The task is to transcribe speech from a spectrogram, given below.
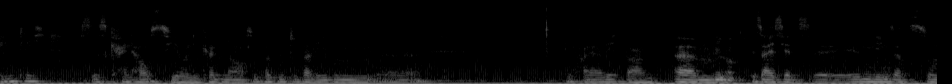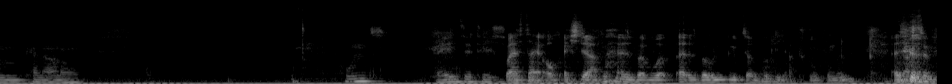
eigentlich ist es kein Haustier und die könnten auch super gut überleben äh, in freier Wildbahn. Ähm, Ja. Sei es jetzt äh, im Gegensatz zum, keine Ahnung, Hund, Wellensittich. Weil es da ja auch echte, also bei, also bei Hunden gibt es ja wirklich Abstufungen. Also Das stimmt,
